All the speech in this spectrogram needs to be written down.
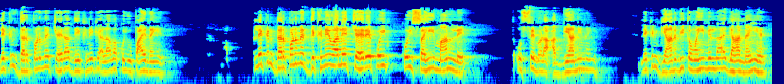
लेकिन दर्पण में चेहरा देखने के अलावा कोई उपाय नहीं है। लेकिन दर्पण में दिखने वाले चेहरे कोई कोई सही मान ले तो उससे बड़ा अज्ञानी नहीं। लेकिन ज्ञान भी तो वहीं मिल रहा है, जहाँ नहीं है।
